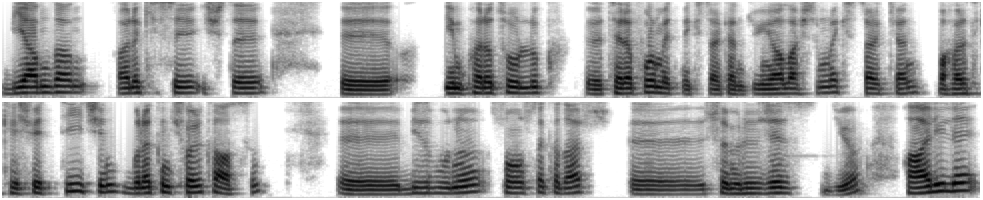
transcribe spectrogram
bir yandan Arakis'i işte e, imparatorluk e, terraform etmek isterken, dünyalaştırmak isterken baharatı keşfettiği için bırakın çöl kalsın. E, biz bunu sonsuza kadar e, sömüreceğiz diyor. Haliyle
